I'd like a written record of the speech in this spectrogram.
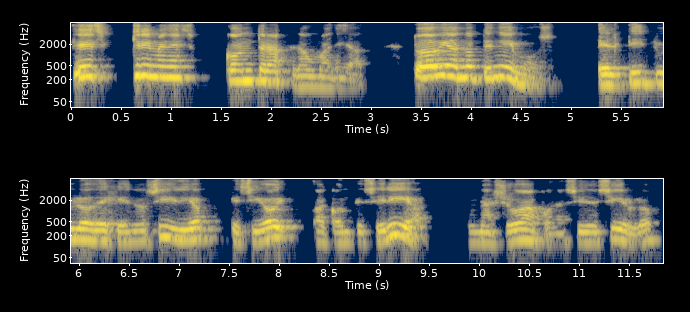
que es Crímenes contra la Humanidad. Todavía no tenemos el título de genocidio, que si hoy acontecería una Shoah, por así decirlo,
